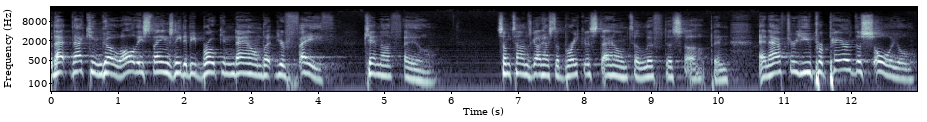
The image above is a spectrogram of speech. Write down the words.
that, that can go. All these things need to be broken down, but your faith cannot fail. Sometimes God has to break us down to lift us up. And, and after you prepare the soil,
